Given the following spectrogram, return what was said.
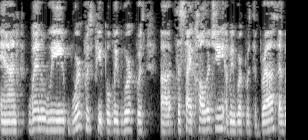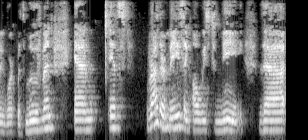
And when we work with people, we work with uh, the psychology, and we work with the breath, and we work with movement, and it's rather amazing always to me that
